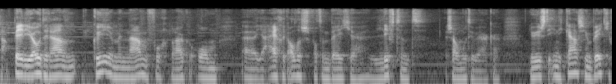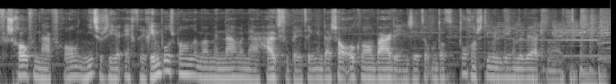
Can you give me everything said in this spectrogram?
Nou, PDO-draden kun je met name voor gebruiken om uh, ja, eigenlijk alles wat een beetje liftend zou moeten werken. Nu is de indicatie een beetje verschoven naar vooral niet zozeer echt rimpels behandelen, maar met name naar huidverbetering. En daar zal ook wel een waarde in zitten, omdat het toch een stimulerende werking heeft.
